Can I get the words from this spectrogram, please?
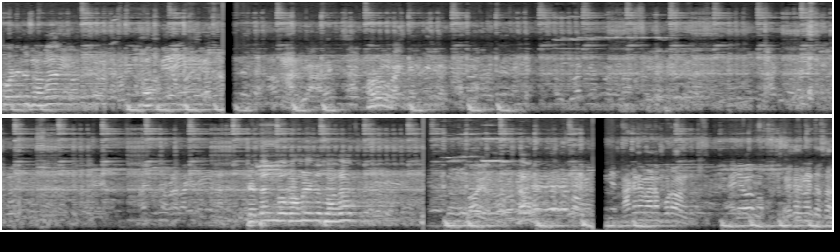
गोडेचं स्वागत. अरुण. चेतन भाऊ कांबळेचं स्वागत. काकडे एकच सर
